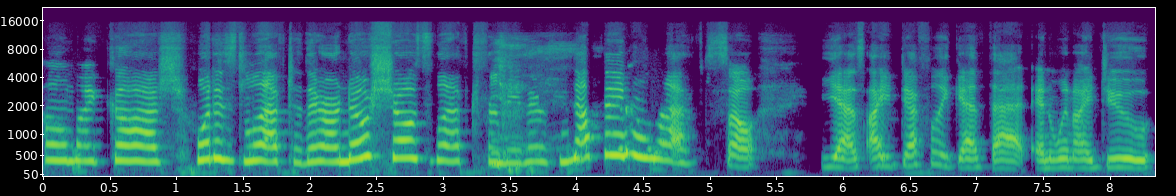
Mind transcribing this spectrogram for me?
oh my gosh, what is left? There are no shows left for me. There's nothing left. So, yes, I definitely get that. And when I do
